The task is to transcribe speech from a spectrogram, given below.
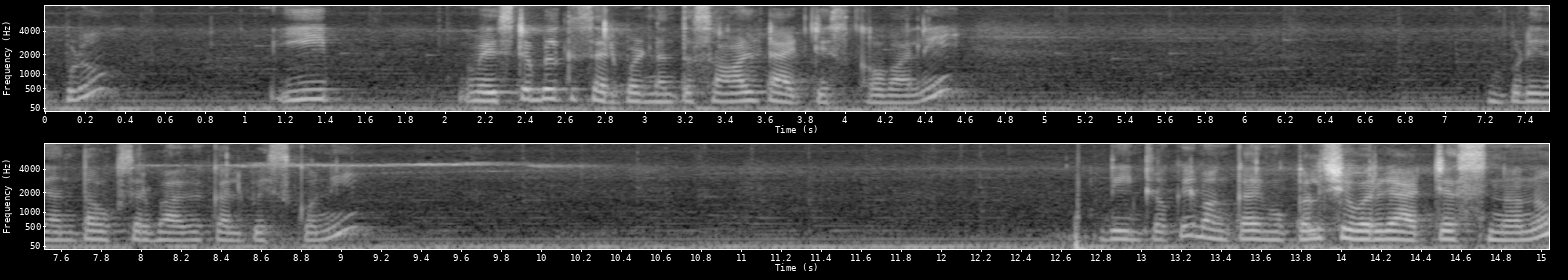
ఇప్పుడు ఈ వెజిటబుల్కి సరిపడినంత సాల్ట్ యాడ్ చేసుకోవాలి. ఇప్పుడు ఇదంతా ఒకసారి బాగా కలిపేసుకొని దీంట్లోకి వంకాయ ముక్కలు చివరిగా యాడ్ చేస్తున్నాను.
